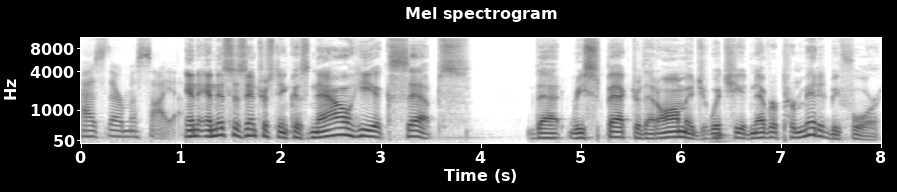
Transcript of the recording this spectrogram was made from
as their Messiah. And and this is interesting because now he accepts that respect or that homage which he had never permitted before.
